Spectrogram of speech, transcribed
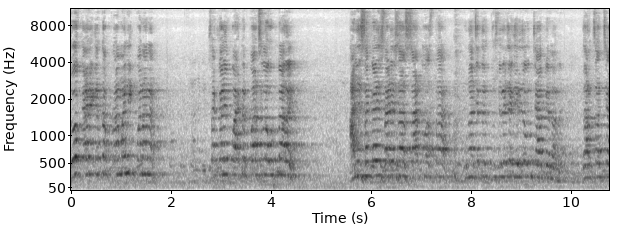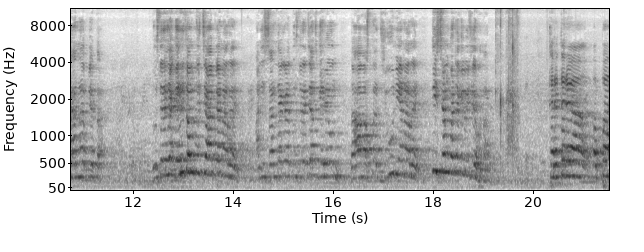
जो कार्यकर्ता प्रामाणिकपणानं सकाळी पहाटे पाचला उठणार आहे आणि सकाळी साडेसात सात वाजता कुणाच्या तरी दुसऱ्याच्या घरी जाऊन चहा पिणार आहे. घरचा चहा न पिता दुसऱ्याच्या घरी जाऊन ती चहा पिणार आहे. आणि संध्याकाळी दुसऱ्याच्याच घरी येऊन दहा वाजता जीवन येणार आहे. ती शंभर टक्के विजय होणार. खरं तर पप्पा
